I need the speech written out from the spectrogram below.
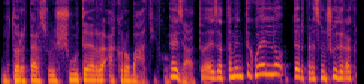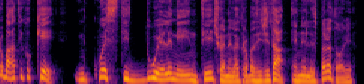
un third person shooter acrobatico. Esatto, è esattamente quello, third person shooter acrobatico che in questi due elementi, cioè nell'acrobaticità e nelle sparatorie,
